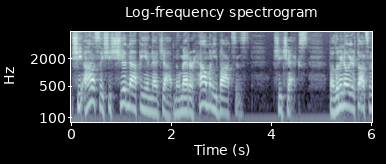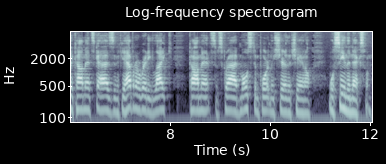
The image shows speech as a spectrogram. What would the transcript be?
she honestly, she should not be in that job, no matter how many boxes she checks. But let me know your thoughts in the comments, guys. And if you haven't already, like, comment, subscribe. Most importantly, share the channel. We'll see you in the next one.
